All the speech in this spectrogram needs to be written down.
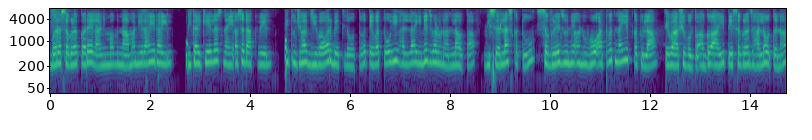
बरं सगळं करेल आणि मग नामानिराही राहील. मी काही केलंच नाही असं दाखवेल. मी तुझ्या जीवावर बेतलं होतं तेव्हा तोही हल्ला हिनेच घडून आणला होता. विसरलास का तू? सगळे जुने अनुभव आठवत नाहीयेत का तुला? तेव्हा आशू बोलतो अगं आई ते सगळं झालं होतं ना?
